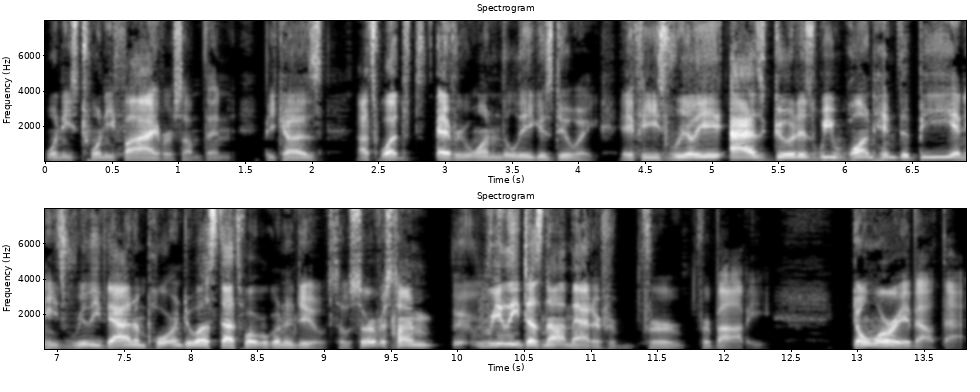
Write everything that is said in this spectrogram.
when he's 25 or something because that's what everyone in the league is doing. If he's really as good as we want him to be and he's really that important to us that's what we're going to do. So service time really does not matter for for for bobby. Don't worry about that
